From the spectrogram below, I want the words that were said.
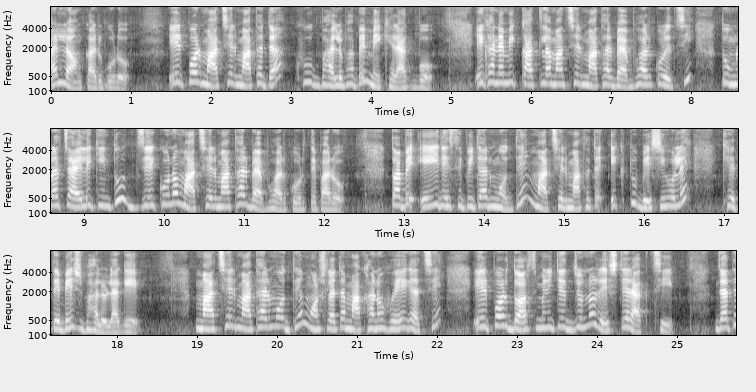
আর লঙ্কার গুঁড়ো। এরপর মাছের মাথাটা খুব ভালোভাবে মেখে রাখব। এখানে আমি কাতলা মাছের মাথার ব্যবহার করেছি, তোমরা চাইলে কিন্তু যে কোনো মাছের মাথার ব্যবহার করতে পারো। তবে এই রেসিপিটার মধ্যে মাছের মাথাটা একটু বেশি হলে খেতে বেশ ভালো লাগে। মাছের মাথার মধ্যে মশলাটা মাখানো হয়ে গেছে। এরপর দশ মিনিটের জন্য রেস্টে রাখছি, যাতে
